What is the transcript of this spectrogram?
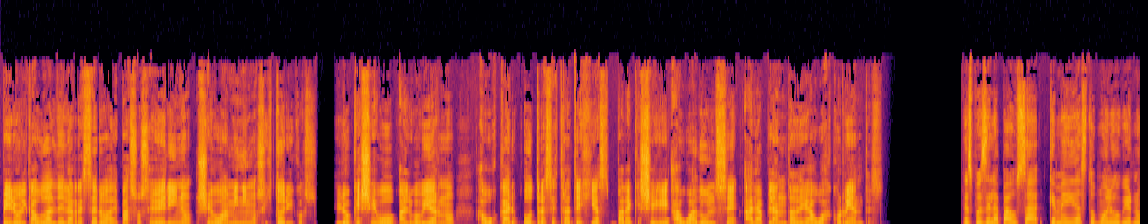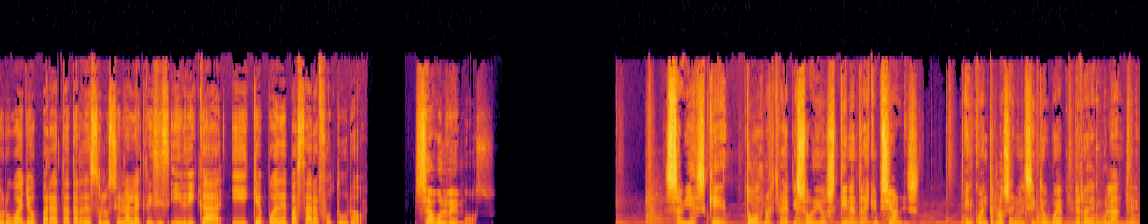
Pero el caudal de la reserva de Paso Severino llegó a mínimos históricos lo que llevó al gobierno a buscar otras estrategias para que llegue agua dulce a la planta de aguas corrientes. Después de la pausa, ¿qué medidas tomó el gobierno uruguayo para tratar de solucionar la crisis hídrica y qué puede pasar a futuro? Ya volvemos. ¿Sabías que todos nuestros episodios tienen transcripciones? Encuéntralos en el sitio web de Radiambulante,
